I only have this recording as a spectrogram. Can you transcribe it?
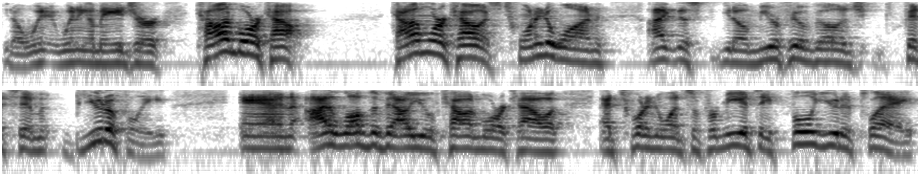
you know, win, winning a major. Collin Morikawa. Collin Morikawa is 20 to 1. I think this, you know, Muirfield Village fits him beautifully. And I love the value of Collin Morikawa at 20 to 1. So for me, it's a full unit play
